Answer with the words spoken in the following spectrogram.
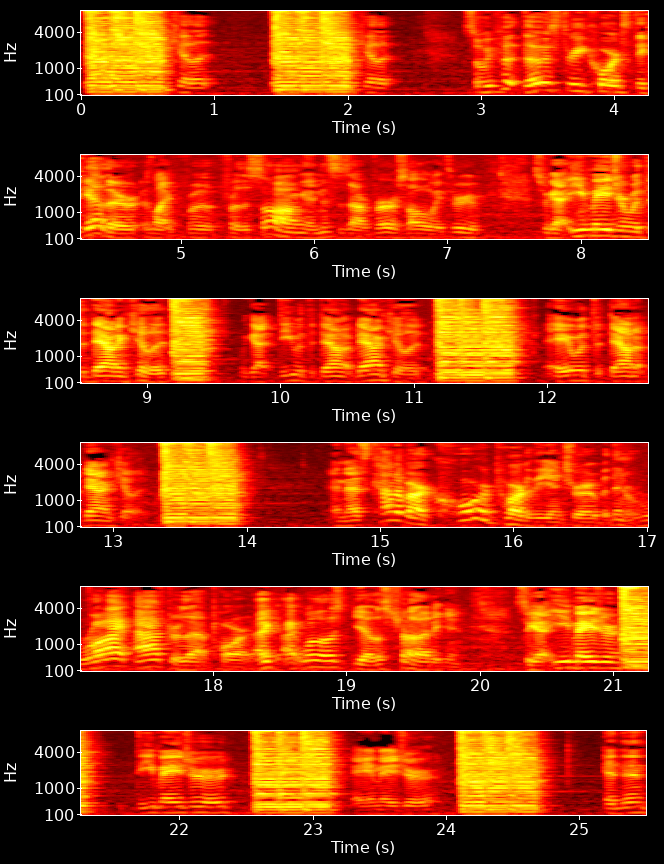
down, kill it, down, down, kill it. So we put those three chords together, like for, for the song, and this is our verse all the way through. So we got E major with the down and kill it. We got D with the down, up, down, kill it. A with the down, up, down, kill it. And that's kind of our chord part of the intro, but then right after that part, I, I, well, let's, yeah, let's try that again. So you got E major, D major, A major, and then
